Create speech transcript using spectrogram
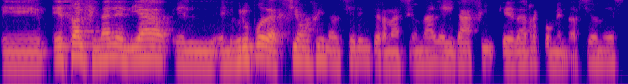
eso al final del día, el, el, Grupo de Acción Financiera Internacional, el GAFI, que da recomendaciones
